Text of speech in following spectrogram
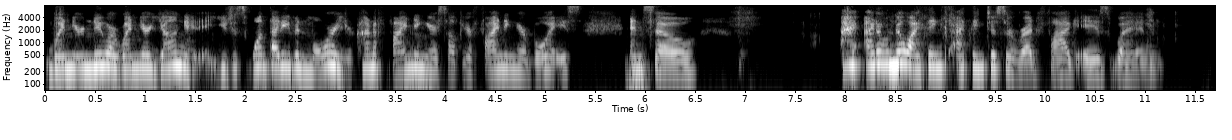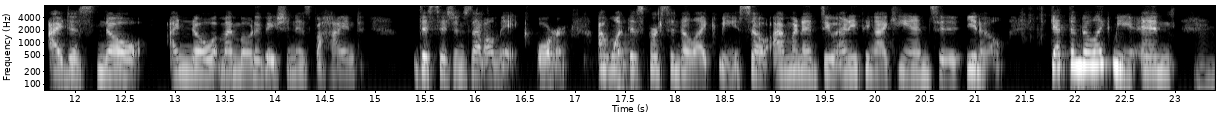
when you're new or when you're young, you just want that even more. You're kind of finding yourself, you're finding your voice. Mm. And so I, I don't know. I think I think just a red flag is when I just know I know what my motivation is behind decisions that I'll make or I want this person to like me. So I'm going to do anything I can to, you know, get them to like me. And mm.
